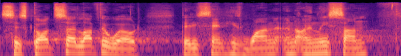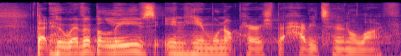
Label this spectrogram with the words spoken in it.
says God so loved the world that he sent his one and only son that whoever believes in him will not perish but have eternal life.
